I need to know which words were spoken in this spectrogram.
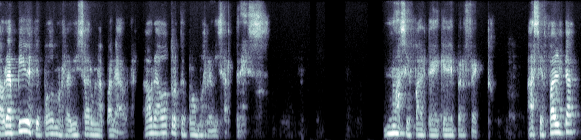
Habrá pibes que podemos revisar una palabra, habrá otros que podemos revisar tres. No hace falta que quede perfecto. Hace falta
